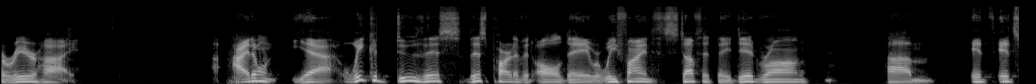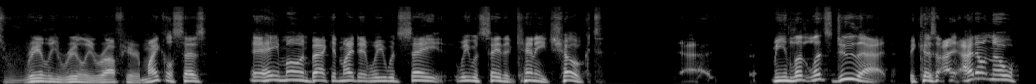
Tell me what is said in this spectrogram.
career high. I don't. Yeah, we could do this this part of it all day, where we find stuff that they did wrong. Um, it it's really really rough here. Michael says, "Hey, hey Mo, back in my day, we would say we would say that Kenny choked." Uh, I mean, let, let's do that because I I don't know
